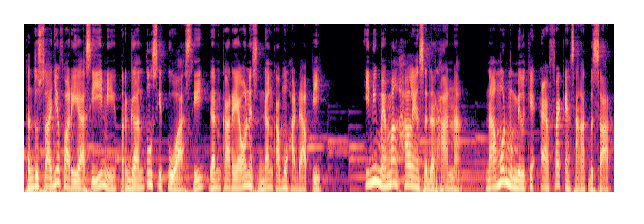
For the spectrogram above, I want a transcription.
Tentu saja variasi ini tergantung situasi dan karyawan yang sedang kamu hadapi. Ini memang hal yang sederhana, namun memiliki efek yang sangat besar.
